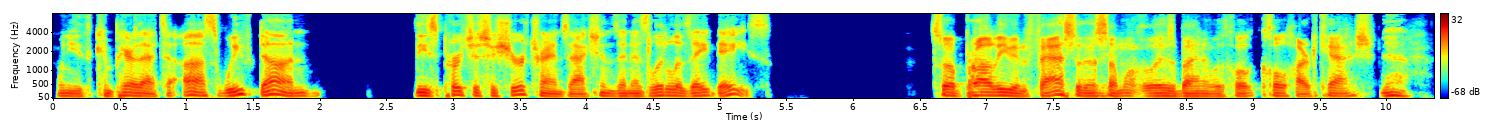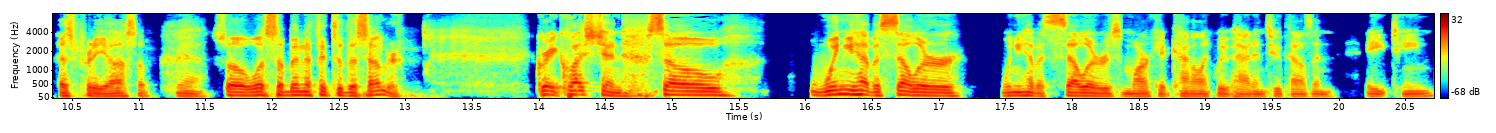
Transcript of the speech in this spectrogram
when you compare that to us, we've done these purchase assure transactions in as little as eight days. So probably even faster than someone who is buying it with cold hard cash. Yeah, that's pretty awesome. Yeah. So what's the benefit to the seller? Great question. So when you have a seller when you have a seller's market, kind of like we've had in 2018,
